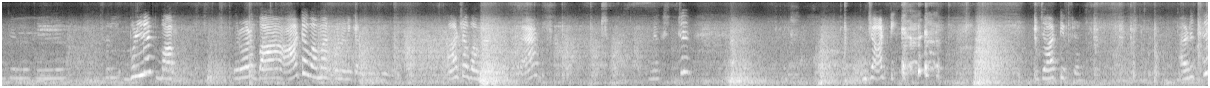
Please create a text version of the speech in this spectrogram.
இது என்னது? புல்லட் பாம் ஒரு பா ஆட்டோ பாமா இருக்கும்னு நினைக்கிறேன். ஆட்டோ பாமா நினைக்கிறேன். நெக்ஸ்ட்டு ஜாட்டி. ஜாட்டி ஃப்ரெண்ட்ஸ் அடுத்து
